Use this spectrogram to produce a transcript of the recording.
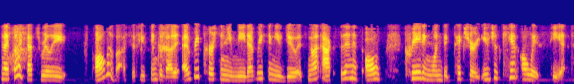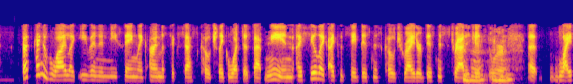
And I feel like that's really all of us, if you think about it. Every person you meet, everything you do, it's not accident. It's all creating one big picture. You just can't always see it. That's kind of why, like, even in me saying, like, I'm a success coach, like, what does that mean? I feel like I could say business coach, right, or business strategist, mm-hmm, or mm-hmm. life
